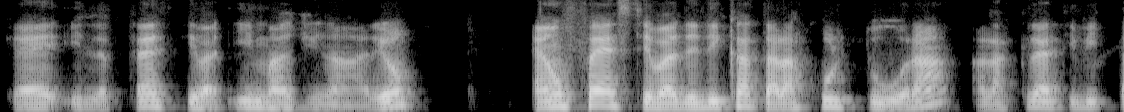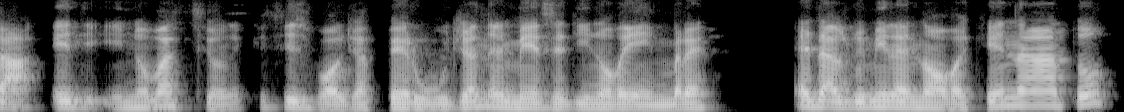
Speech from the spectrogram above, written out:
che è il Festival Immaginario. È un festival dedicato alla cultura, alla creatività ed innovazione che si svolge a Perugia nel mese di novembre. È dal 2009 che è nato,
